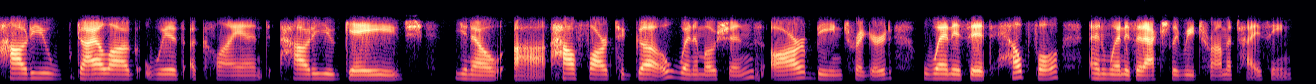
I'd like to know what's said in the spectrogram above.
how do you dialogue with a client? How do you gauge you know uh, how far to go when emotions are being triggered when is it helpful and when is it actually re-traumatizing.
